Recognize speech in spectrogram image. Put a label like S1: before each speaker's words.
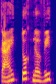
S1: cái tuốc nơ vít.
